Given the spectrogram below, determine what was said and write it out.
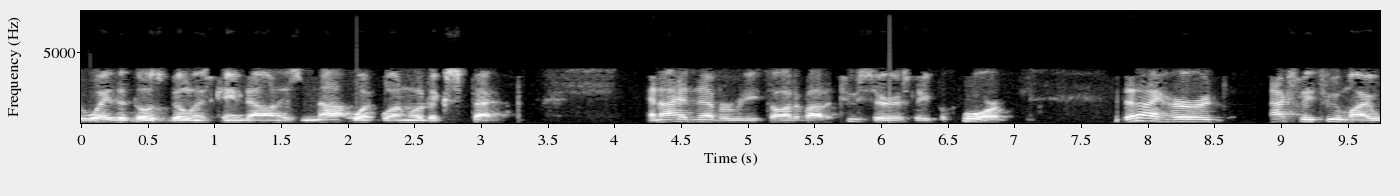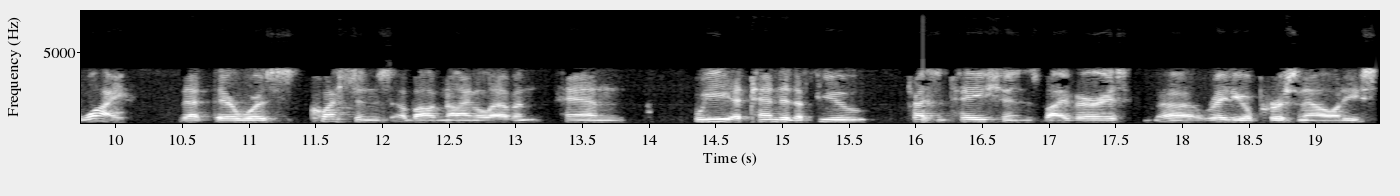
The way that those buildings came down is not what one would expect. And I had never really thought about it too seriously before. Then I heard actually through my wife that there was questions about 9/11, and we attended a few presentations by various uh, radio personalities,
